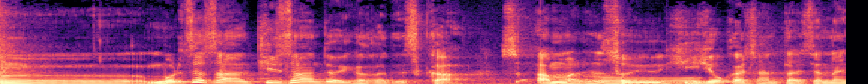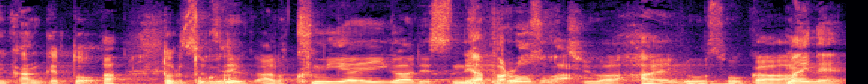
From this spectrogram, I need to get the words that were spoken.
うん。森田さん、キリンさんではいかがですか、あんまりそういう非評価者に対して何かアンケートあ取るとか。あの組合がですね、やっぱ労組ははい、労組が、毎年、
